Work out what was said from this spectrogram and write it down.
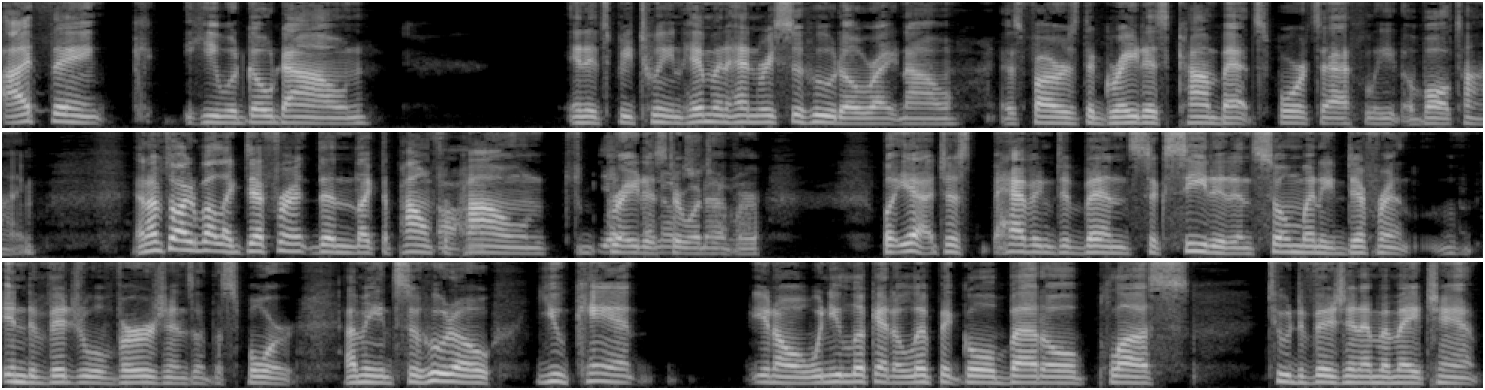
I think he would go down. And it's between him and Henry Cejudo right now as far as the greatest combat sports athlete of all time. And I'm talking about like different than like the pound for uh-huh. pound greatest or whatever. But yeah, just having to been succeeded in so many different individual versions of the sport. I mean, Cejudo, you can't, you know, when you look at Olympic gold medal plus two division MMA champ,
